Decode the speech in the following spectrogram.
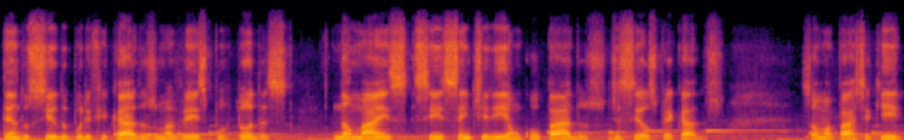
tendo sido purificados uma vez por todas, não mais se sentiriam culpados de seus pecados. Só uma parte aqui.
